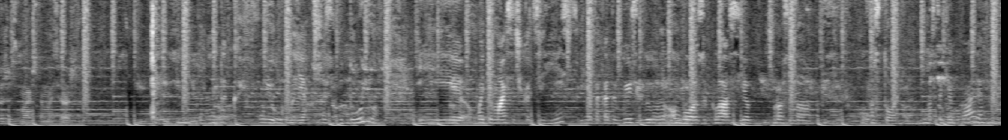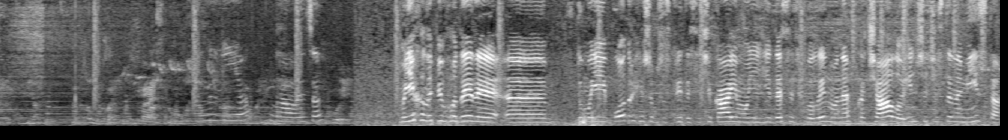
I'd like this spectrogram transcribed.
Дуже смачний масаж. Я так кайфую, коли я щось готую, і потім Масічка це їсть. Я така дивлюсь і думаю, о боже, клас, я просто у восторгі. У вас таке буває? Нравиться. Ми їхали півгодини е, до моєї подруги, щоб зустрітися. Чекаємо її 10 хвилин. Мене вкачало, інша частина міста.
